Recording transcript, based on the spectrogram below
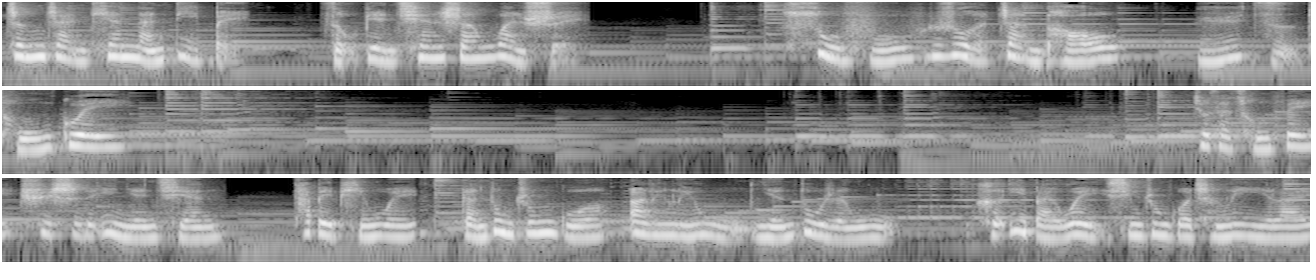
征战天南地北，走遍千山万水。素服若战袍，与子同归。就在丛飞去世的一年前，他被评为感动中国2005年度人物和一百位新中国成立以来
